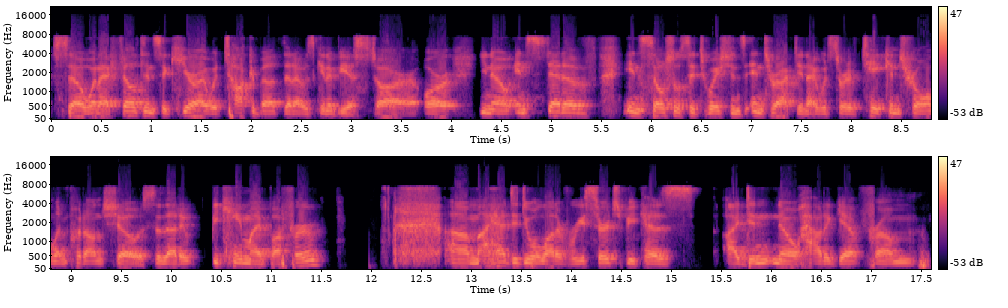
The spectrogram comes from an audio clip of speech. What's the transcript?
So when I felt insecure, I would talk about that I was going to be a star. Or, you know, instead of in social situations interacting, I would sort of take control and put on shows so that it became my buffer. Um, I had to do a lot of research because I didn't know how to get from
